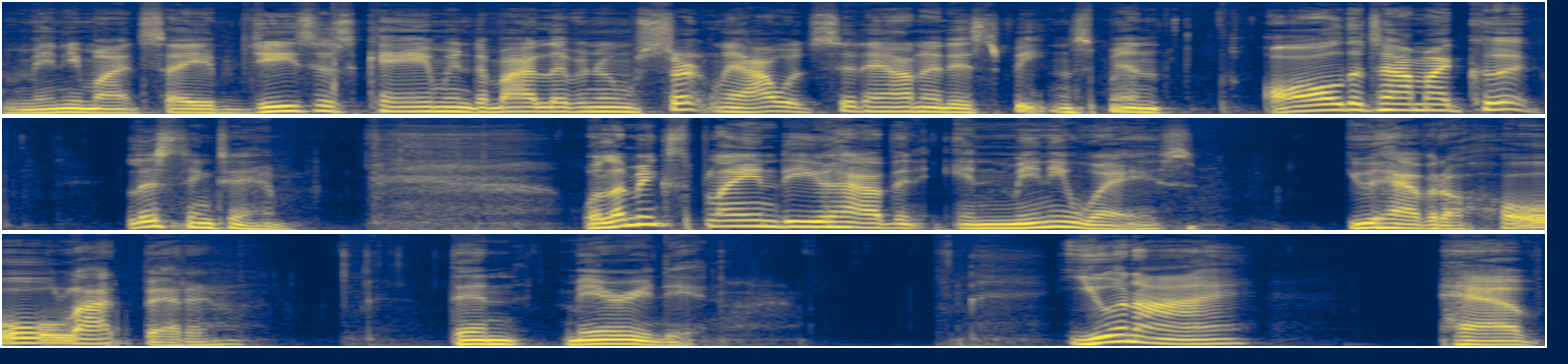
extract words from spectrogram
many might say, if Jesus came into my living room, certainly I would sit down at his feet and spend all the time I could listening to him. Well, let me explain to you how that in many ways you have it a whole lot better than Mary did. You and I have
